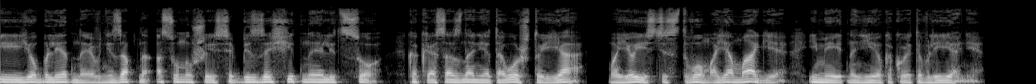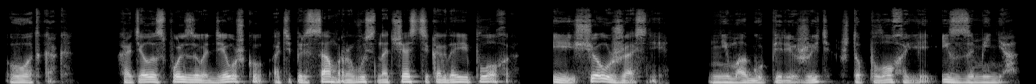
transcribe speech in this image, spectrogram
и ее бледное, внезапно осунувшееся беззащитное лицо, как и осознание того, что я, мое естество, моя магия имеет на нее какое-то влияние. Вот как. Хотел использовать девушку, а теперь сам рвусь на части, когда ей плохо. И еще ужаснее. Не могу пережить, что плохо ей из-за меня.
